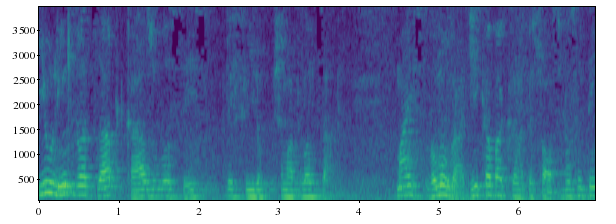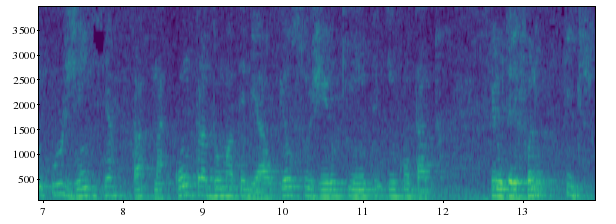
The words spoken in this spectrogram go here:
e o link do WhatsApp, caso vocês prefiram chamar pelo WhatsApp. Mas vamos lá, dica bacana pessoal, se você tem urgência tá, na compra do material, eu sugiro que entre em contato pelo telefone fixo.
